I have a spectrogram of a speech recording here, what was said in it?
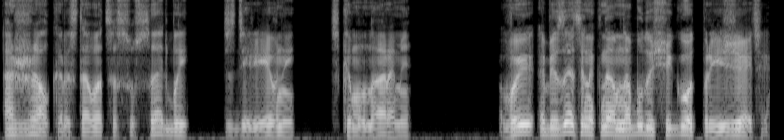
А жалко расставаться с усадьбой, с деревней, с коммунарами. «Вы обязательно к нам на будущий год приезжайте»,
